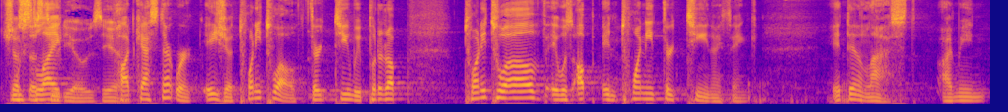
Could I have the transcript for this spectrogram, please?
just Wusa like Studios, yeah. Podcast Network Asia 2012, 13. We put it up 2012. It was up in 2013, I think. It didn't last. I mean,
